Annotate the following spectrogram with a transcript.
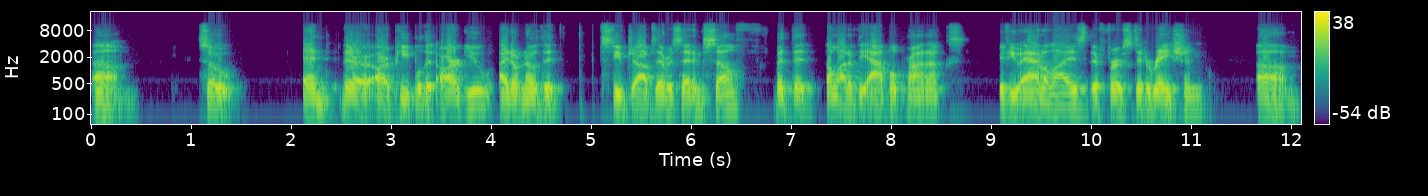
Um, so, and there are people that argue. I don't know that Steve Jobs ever said himself, but that a lot of the Apple products, if you analyze their first iteration, um,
